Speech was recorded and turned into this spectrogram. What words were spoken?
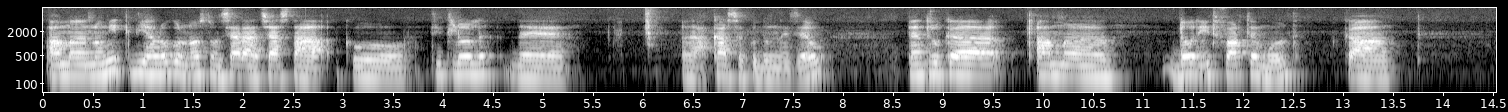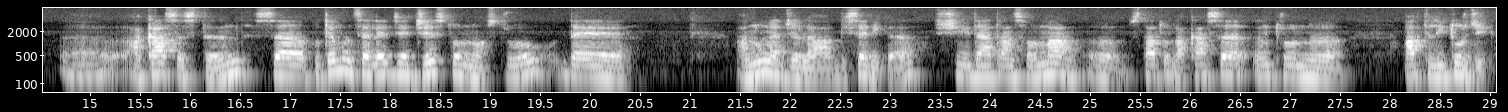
Am numit dialogul nostru în seara aceasta cu titlul de Acasă cu Dumnezeu, pentru că am dorit foarte mult ca uh, acasă stând să putem înțelege gestul nostru de a nu merge la biserică și de a transforma uh, statul acasă într-un uh, act liturgic,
